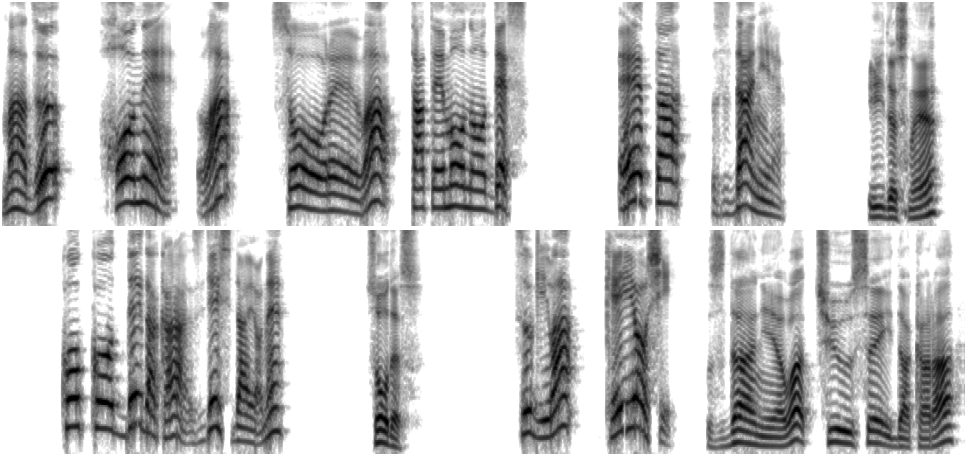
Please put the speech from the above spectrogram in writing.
まず、骨は、それは建物です。Это здание。いいですね。ここでだから、здесьだよね。 そうです。次は、形容詞。 Здание は中性だから、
